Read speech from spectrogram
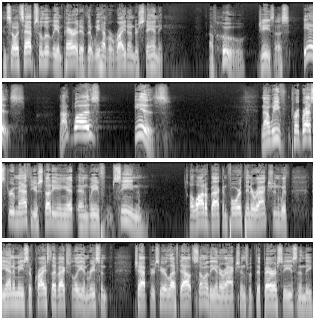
And so it's absolutely imperative that we have a right understanding of who Jesus is. Not was, is. Now, we've progressed through Matthew studying it, and we've seen a lot of back and forth interaction with the enemies of Christ. I've actually, in recent chapters here, left out some of the interactions with the Pharisees and the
